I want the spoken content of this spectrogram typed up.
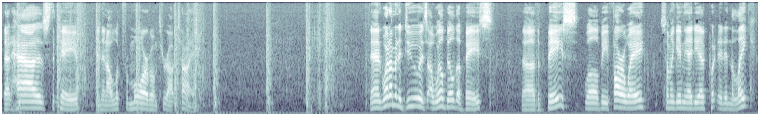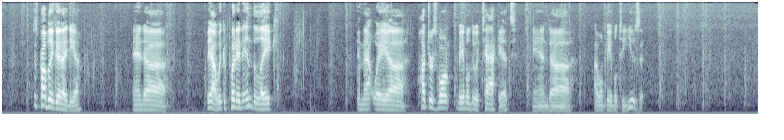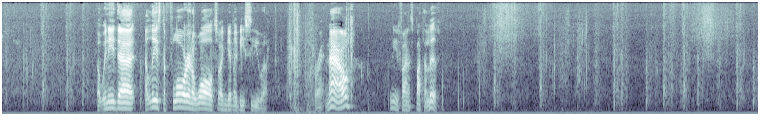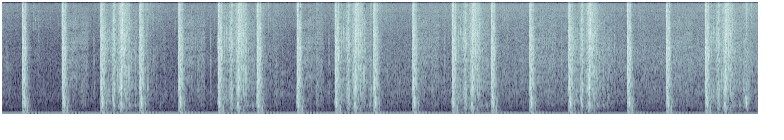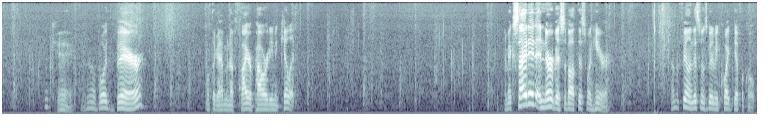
that has the cave, and then I'll look for more of them throughout time. And what I'm going to do is I will build a base. Uh, the base will be far away. Someone gave me the idea of putting it in the lake, which is probably a good idea. And, uh, yeah, we could put it in the lake and that way uh, hunters won't be able to attack it and uh, I won't be able to use it. But we need that at least a floor and a wall so I can get my BCU up. Right now, we need to find a spot to live. Okay, I'm gonna avoid the bear. I don't think I have enough firepower to even kill it. I'm excited and nervous about this one here. I have a feeling this one's going to be quite difficult.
